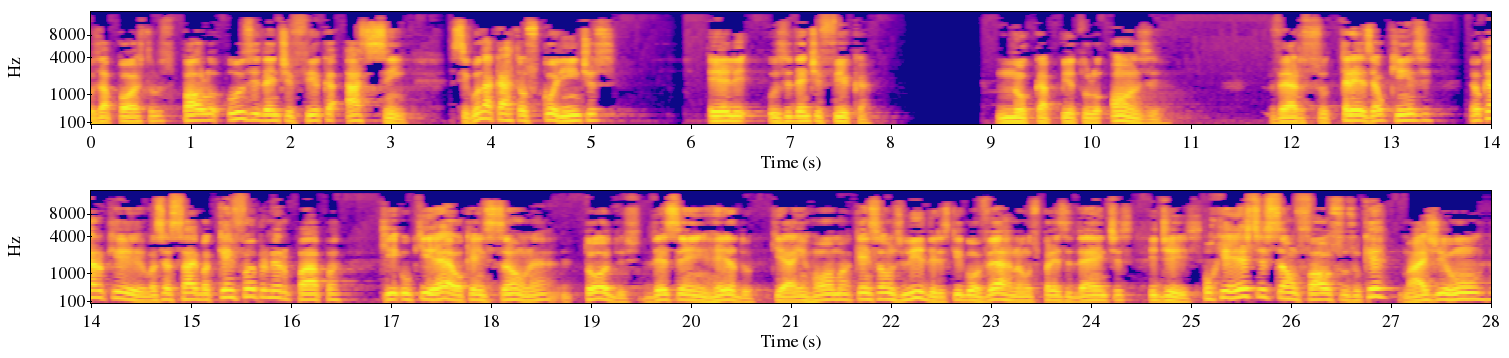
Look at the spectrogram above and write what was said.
Os apóstolos, Paulo os identifica assim. Segunda carta aos Coríntios, ele os identifica no capítulo 11, verso 13 ao 15, eu quero que você saiba quem foi o primeiro Papa, que, o que é ou quem são, né? Todos desse enredo que há em Roma, quem são os líderes que governam os presidentes, e diz, porque estes são falsos o quê? Mais de um.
